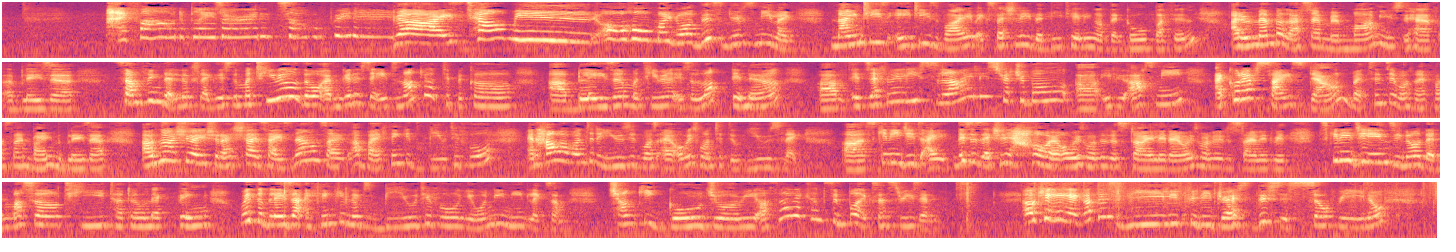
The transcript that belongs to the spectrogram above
I found found a blazer and it's so pretty. Guys tell me. Oh my god this gives me like 90s 80s vibe especially the detailing of the gold button. I remember last time my mom used to have a blazer something that looks like this. The material though i'm gonna say it's not your typical uh, blazer material. It's a lot thinner. Um, it's definitely slightly stretchable uh, if you ask me. I could have sized down but since it was my first time buying the blazer I was not sure you should I size down size up but I think it's beautiful. And how I wanted to use it was I always wanted to use like uh, skinny jeans I this is actually how I always wanted to style it. I always wanted to style it with skinny jeans you know that muscle tee turtleneck thing. With the blazer I think it looks beautiful. You only need like some chunky gold jewelry or some, like some simple accessories and okay I got this really pretty dress. This is so pretty you know.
